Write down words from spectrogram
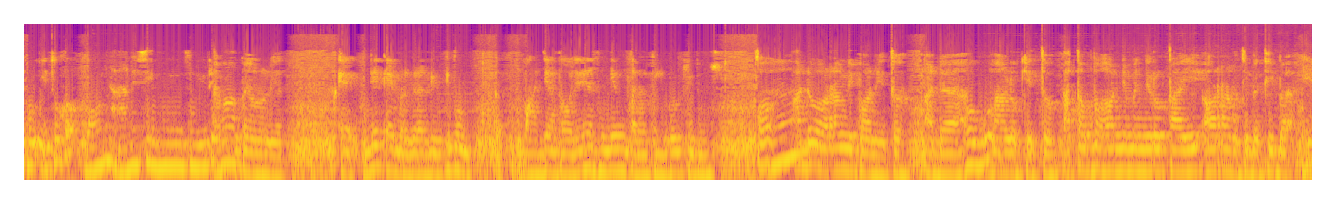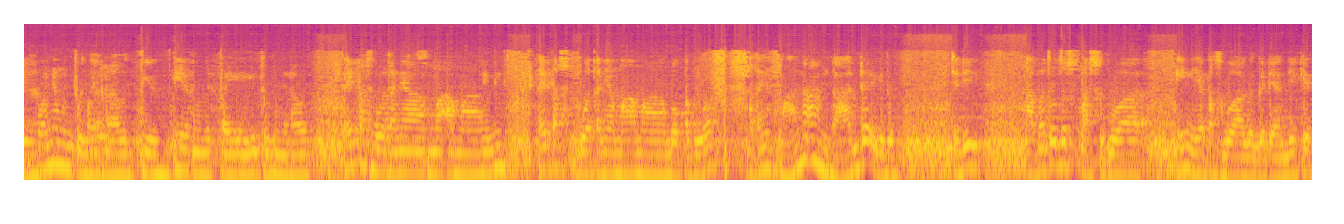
bu itu kok pohonnya aneh sih sendiri. Emang apa yang lu lihat? kayak dia kayak bergerak gitu panjang atau wajahnya senyum kadang cemberut gitu. Oh, ada orang di pohon itu, ada Oh, gua- makhluk itu, atau pohonnya menyerupai orang tiba-tiba. Iya, Ya, pohonnya punya menyerupai- raut gitu. iya menyerupai kayak gitu punya raut. Tapi pas gua tanya sama sama ini tapi pas gua tanya sama, sama bokap gua katanya mana ah nggak ada gitu. Jadi apa tuh terus pas gua ini ya pas gua agak gedean dikit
